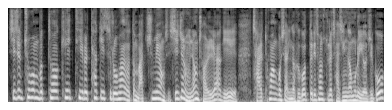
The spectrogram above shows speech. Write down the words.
시즌 초반부터 KT를 타깃으로 한 어떤 맞춤형 시즌 운영 전략이 잘 통한 것이 아닌가. 그것들이 선수들의 자신감으로 이어지고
